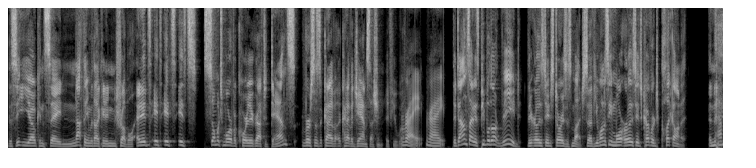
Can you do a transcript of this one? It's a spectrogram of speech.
The CEO can say nothing without getting in trouble. And it's it's it's it's so much more of a choreographed dance versus a kind of a kind of a jam session, if you will. Right, right. The downside is people don't read the early stage stories as much. So if you want to see more early stage coverage, click on it. And then,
